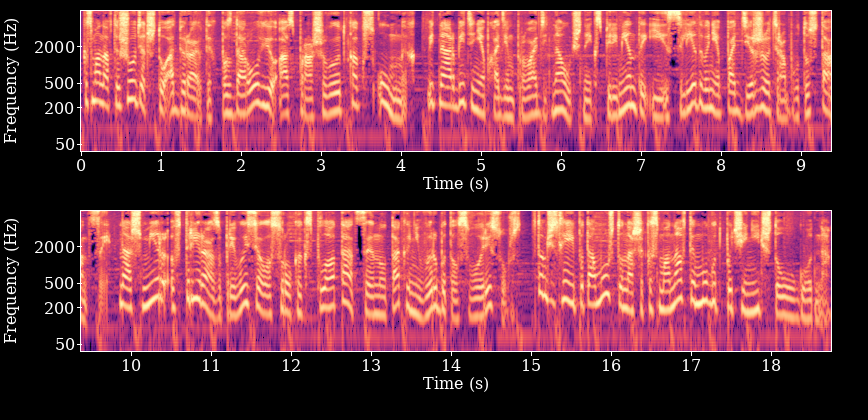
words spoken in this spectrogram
Космонавты шутят, что отбирают их по здоровью, а спрашивают, как с умных. Ведь на орбите необходимо проводить научные эксперименты и исследования, поддерживать работу станции. Наш мир в три раза превысил срок эксплуатации, но так и не выработал свой ресурс. В том числе и потому, что наши космонавты могут починить что угодно.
